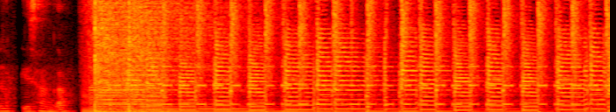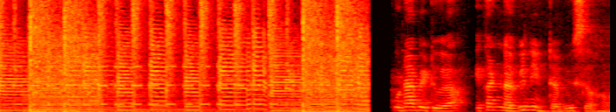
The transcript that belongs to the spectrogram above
नक्की सांगा. पुन्हा भेटूया एका नवीन इंटरव्ह्यूसह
